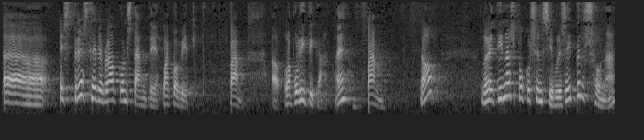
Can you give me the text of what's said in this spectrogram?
Uh, estrès cerebral constante, la Covid. Pam. La política, eh? Pam. ¿No? Retinas poco sensibles. Hay personas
